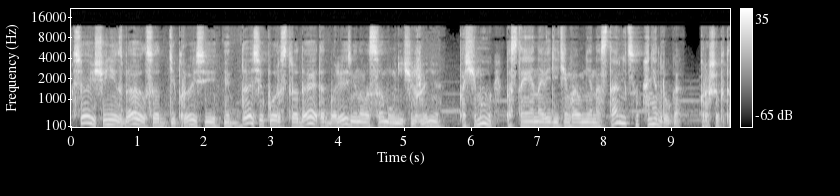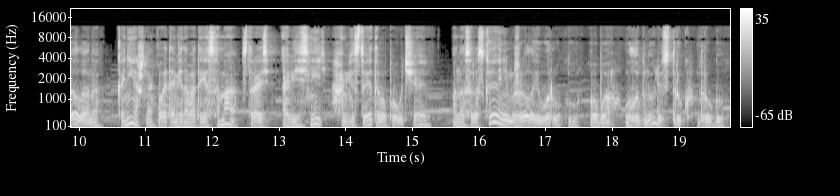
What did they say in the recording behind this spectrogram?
все еще не избавился от депрессии и до сих пор страдает от болезненного самоуничижения. «Почему вы постоянно видите во мне наставницу, а не друга?» – прошептала она. «Конечно, в этом виновата я сама, стараюсь объяснить, а вместо этого поучаю». Она с раскаянием жала его руку, оба улыбнулись друг другу.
